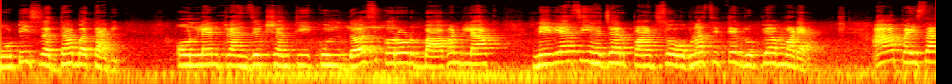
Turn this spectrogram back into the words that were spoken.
મોટી શ્રદ્ધા બતાવી. ઓનલાઈન ટ્રાન્ઝેક્શનથી કુલ દસ કરોડ બાવન લાખ નેવ્યાસી હજાર પાંચસો ઓગણસિત્તેર રૂપિયા મળ્યા. આ પૈસા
